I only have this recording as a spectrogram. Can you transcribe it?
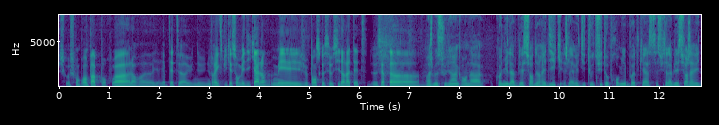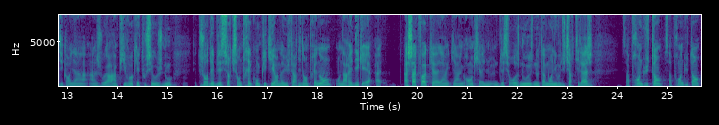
je, je comprends pas pourquoi. Alors, euh, il y a peut-être euh, une, une vraie explication médicale, hein, mais je pense que c'est aussi dans la tête de certains. Moi, je me souviens quand on a connu la blessure de Reddick, je l'avais dit tout de suite au premier podcast suite à la blessure, j'avais dit quand il y a un, joueur, un pivot qui est touché au genou, c'est toujours des blessures qui sont très compliquées. On a eu Ferdinand Prénom, on a Reddick, et à, chaque fois qu'il y, a un- grand qui a une, blessure au genou, notamment au niveau du cartilage, ça prend du temps, ça prend du temps.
